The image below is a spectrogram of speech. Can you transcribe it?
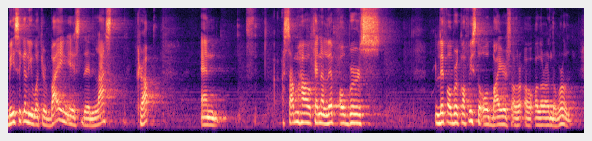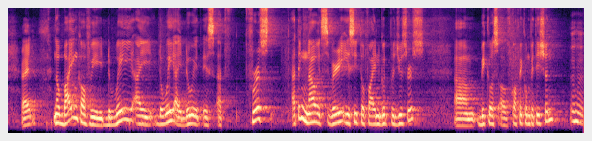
basically what you're buying is the last crop and somehow kind of leftovers leftover coffees to all buyers all, all around the world right? Now buying coffee the way i the way i do it is at first i think now it's very easy to find good producers um, because of coffee competition. Mm-hmm.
